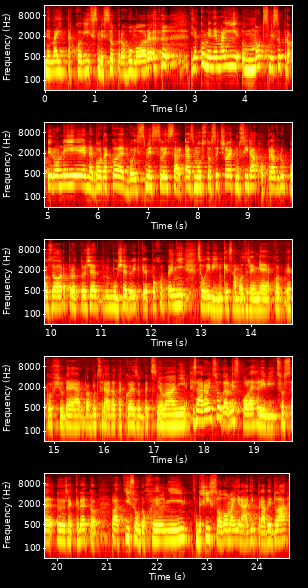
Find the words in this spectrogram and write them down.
nemají takový smysl pro humor, jako mi nemají moc smysl pro ironii nebo takové dvojsmysly, sarkazmus, to si člověk musí dát opravdu pozor, protože může dojít k nepochopení. Jsou i výjimky samozřejmě, jako, jako všude, já moc ráda takové zobecňování. Zároveň jsou velmi spolehliví, co se eh, řekne, to platí, jsou dochvilní, drží slovo, mají rádi pravidla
